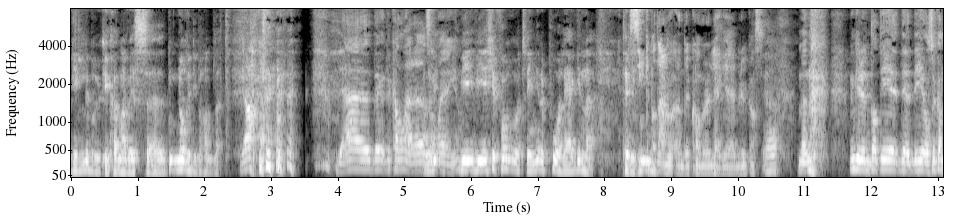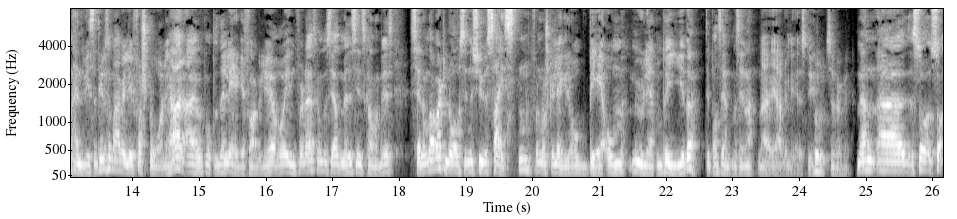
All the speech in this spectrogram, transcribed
ville bruke cannabis eh, når de behandlet. ja, Det, er, det, det kan være Altså, samme vi, gjengen. vi, vi er ikke for å tvinge det på legene. Jeg er sikker på at det er noe undercover legebruk. Altså. Ja. Men, men grunnen til at de, det de også kan henvise til, som er veldig forståelig her, er jo på en måte det legefaglige. Og innenfor det så kan du si at medisinsk cannabis, selv om det har vært lov siden 2016 for norske leger å be om muligheten til å gi det til pasientene sine Det er jo jævlig mye styr, selvfølgelig. Men eh, så, så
